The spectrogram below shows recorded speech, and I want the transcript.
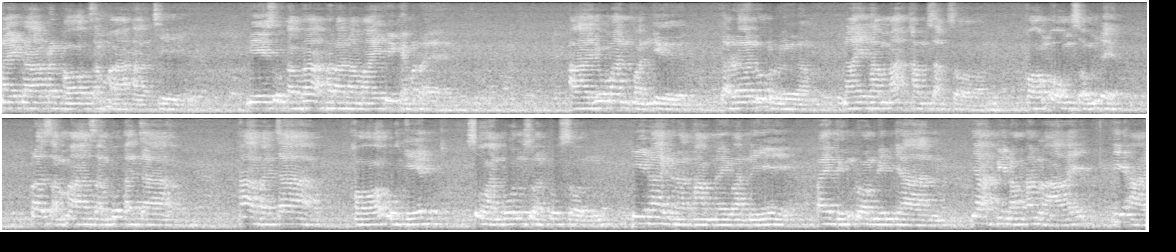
ในการประกอบสัมมาอาชีพ มีสุขภาพพลานามัยที่แข็งแรง อายุมั่นขวัญยืน เจริญรุ่งเรือง ในธรรมะคำสั่งสอนขององค์สมเด็จ พระสัมมาสัมพุทธเจ้า ข้าพเจ้า ขออุทิศส่วนบุญส่วนกุศลที่ได้กระทำในวันนี้ ไปถึงดวงวิญญาณญาติพี่น้องทั้งหลาย ที่อ่าน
